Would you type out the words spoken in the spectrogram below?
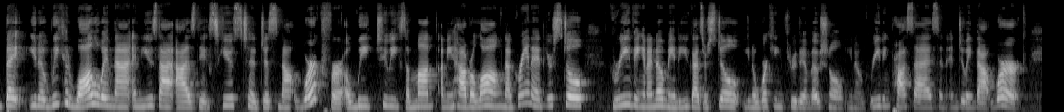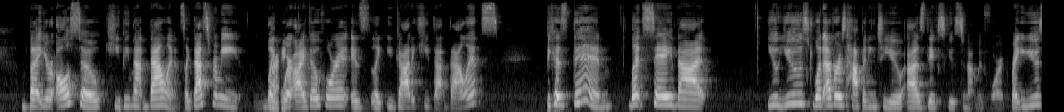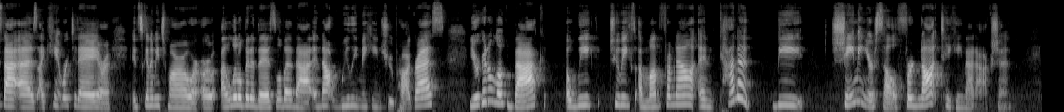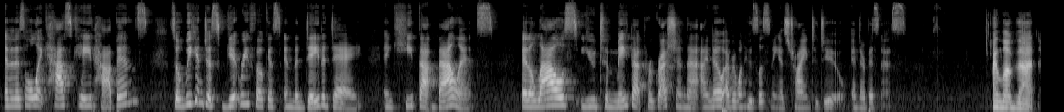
But, you know, we could wallow in that and use that as the excuse to just not work for a week, two weeks, a month. I mean, however long. Now, granted, you're still grieving. And I know, Mandy, you guys are still, you know, working through the emotional, you know, grieving process and, and doing that work. But you're also keeping that balance. Like, that's for me, like, Right. where I go for it is like, you got to keep that balance. Because then, let's say that you used whatever is happening to you as the excuse to not move forward, right? You use that as I can't work today or it's going to be tomorrow or, or a little bit of this, a little bit of that, and not really making true progress. You're going to look back a week, two weeks, a month from now and kind of be shaming yourself for not taking that action. And then this whole like cascade happens. So we can just get refocused in the day to day and keep that balance it allows you to make that progression that I know everyone who's listening is trying to do in their business. I love that.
